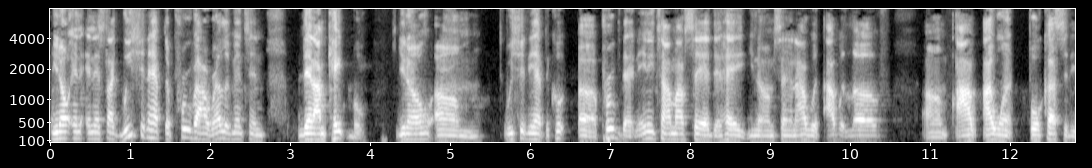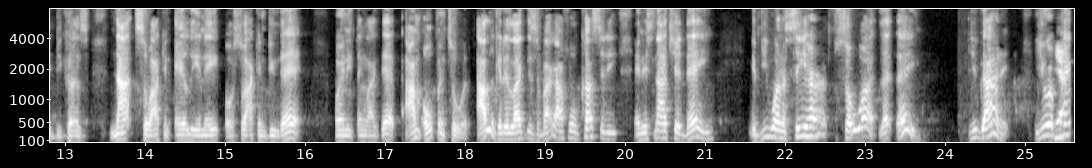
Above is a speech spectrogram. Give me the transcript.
You know, and, and it's like we shouldn't have to prove our relevance and that I'm capable. You know, um, we shouldn't have to uh, prove that. And anytime I've said that, hey, you know, I'm saying I would, I would love um, I, I want full custody because not so I can alienate or so I can do that or anything like that. I'm open to it. I look at it like this: if I got full custody and it's not your day, if you want to see her, so what? Let hey, you got it. You're a yeah. parent,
